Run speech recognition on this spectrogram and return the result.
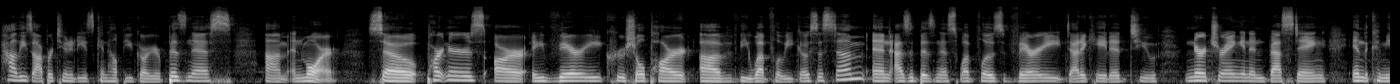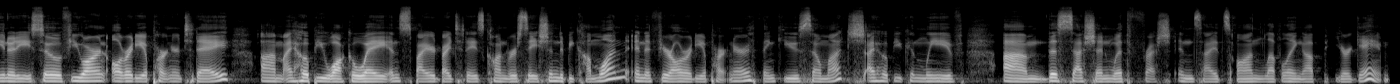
how these opportunities can help you grow your business, um, and more. So, partners are a very crucial part of the Webflow ecosystem. And as a business, Webflow is very dedicated to nurturing and investing in the community. So, if you aren't already a partner today, um, I hope you walk away inspired by today's conversation to become one. And if you're already a partner, thank you so much. I hope you can leave um, this session with fresh insights on leveling up your game.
